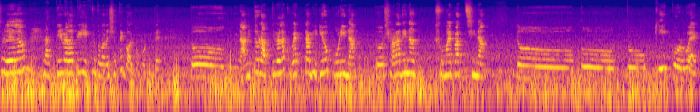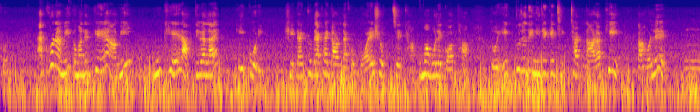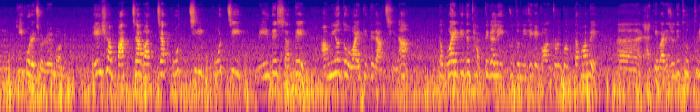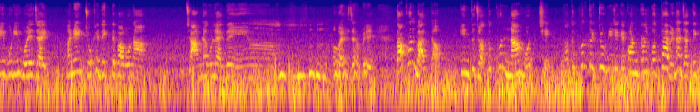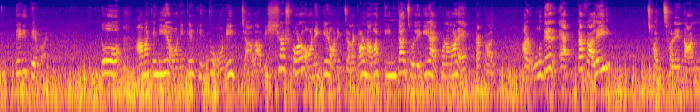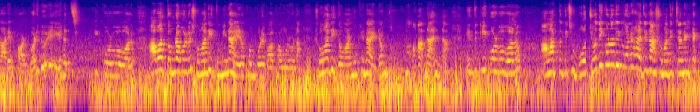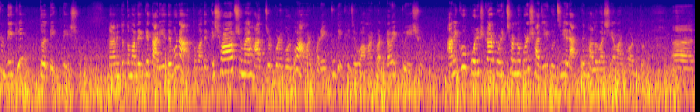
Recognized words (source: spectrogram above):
চলে এলাম রাত্রিবেলাতেই একটু তোমাদের সাথে গল্প করতে। তো আমি তো রাত্রিবেলা খুব একটা ভিডিও করি না, তো সারাদিন আর সময় পাচ্ছি না। তো তো তো কি করব এখন? এখন আমি তোমাদেরকে, আমি মুখে রাত্রিবেলায় কি করি সেটা একটু দেখাই, কারণ দেখো বয়স হচ্ছে, ঠাকুমা বলে কথা। তো একটু যদি নিজেকে ঠিকঠাক না রাখি, তাহলে কি করে চলবে বলো? এই সব বাচ্চা বাচ্চা করছি করছি, মেয়েদের সাথে আমিও তো ওয়াইটিতে যাচ্ছি না। তো ওয়াইটিতে থাকতে গেলে একটু তো নিজেকে কন্ট্রোল করতে হবে। একেবারে যদি থুরথুরি বুড়ি হয়ে যায় মানে চোখে দেখতে পাবো না, চামড়াগুলো একদম হয়ে যাবে, তখন বাদ দাও। কিন্তু যতক্ষণ না হচ্ছে, ততক্ষণ তো একটু নিজেকে কন্ট্রোল করতে হবে না, যাতে একটু দেরিতে হয়। তো আমাকে নিয়ে অনেকের কিন্তু অনেক জ্বালা। বিশ্বাস করো, অনেকের অনেক জ্বালা। কারণ আমার তিন কাল চলে গিয়ে এখন আমার একটা কাল। আর ওদের একটা কালেই নান নাড়ে ফরফরে হয়ে গেছে। কি করব বলো? আবার তোমরা বলবে সমাধি তুমি না এরকম করে কথা বলো না। সমাধি তোমার মুখে না এটা মানায় না। কিন্তু কি করব বলো? আমার তো কিছু যদি কোনোদিন মনে হয় যে, না সমাধির চ্যানেলটা একটু দেখি, তো দেখতে এসো। আমি তো তোমাদেরকে তাড়িয়ে দেবো না, তোমাদেরকে সব সময় হাত জোর করে বলব, আমার ঘরে একটু দেখে যেও, আমার ঘরটাও একটু এসো। আমি খুব পরিষ্কার, পরিচ্ছন্ন করে সাজিয়ে গুছিয়ে রাখতে ভালোবাসি আমার ঘর তো।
